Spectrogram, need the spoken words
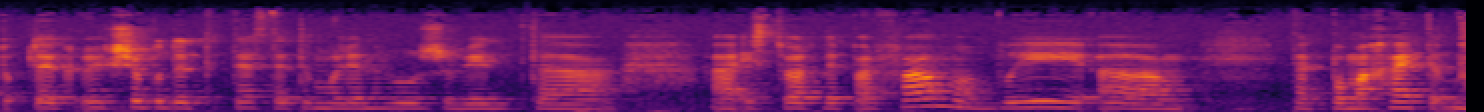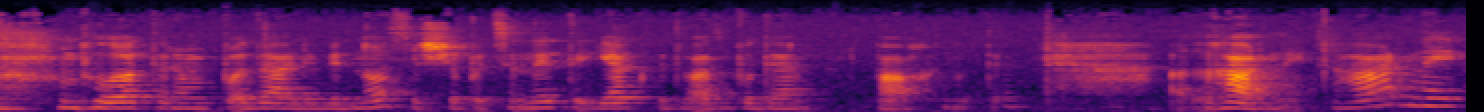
Тобто, якщо будете тестити Moulin Rouge від Histoire de Parfum, ви так помахайте блотером подалі від носа, щоб оцінити, як від вас буде пахнути. Гарний, гарний,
